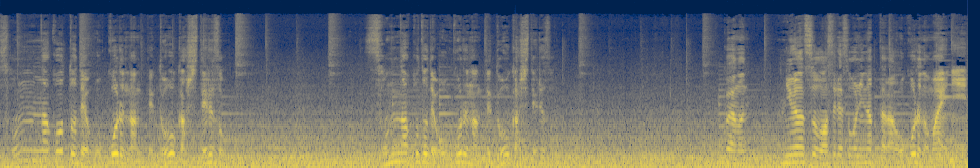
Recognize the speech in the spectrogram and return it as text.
そんなことで怒るなんてどうかしてるぞ。そんなことで怒るなんてどうかしてるぞ。これあのニュアンスを忘れそうになったら怒るの前に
